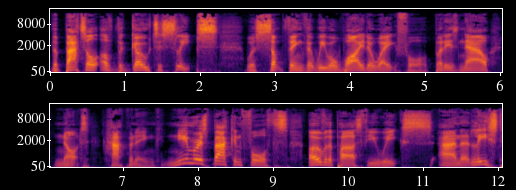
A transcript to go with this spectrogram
The Battle of the Go to Sleeps was something that we were wide awake for, but is now not happening. Numerous back and forths over the past few weeks, and at least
